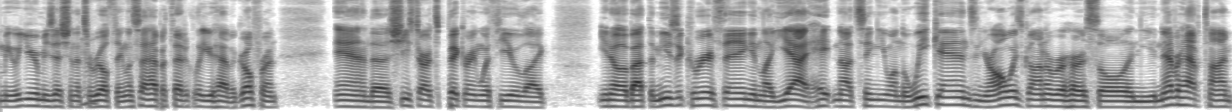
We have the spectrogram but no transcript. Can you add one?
mean, you're a musician. That's Mhm. a real thing. Let's say hypothetically you have a girlfriend, and uh, she starts bickering with you, like, you know, about the music career thing, and like, yeah, I hate not seeing you on the weekends, and you're always gone to rehearsal, and you never have time.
